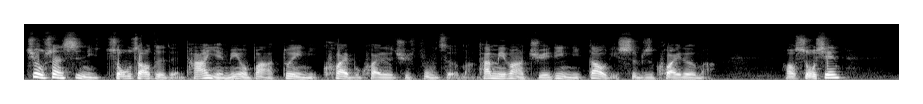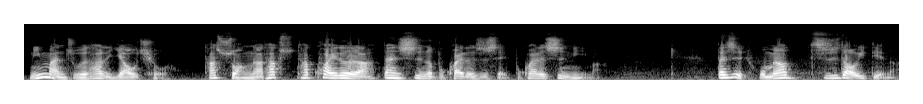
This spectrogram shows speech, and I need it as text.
就算是你周遭的人，他也没有办法对你快不快乐去负责嘛，他没办法决定你到底是不是快乐嘛。好，首先你满足了他的要求，他爽了，他他快乐啦，但是呢，不快乐是谁？不快乐是你嘛。但是我们要知道一点啊。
